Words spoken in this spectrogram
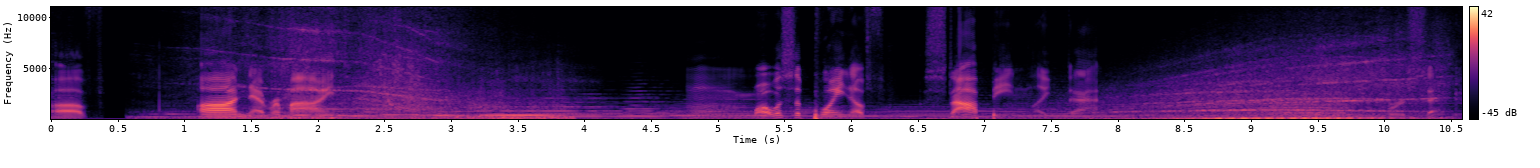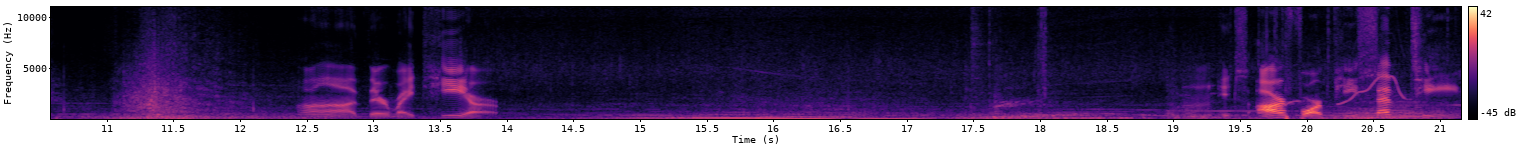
of... Ah, never mind. Hmm, what was the point of stopping like that? For a sec. Ah, they're right here. It's R4P17.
